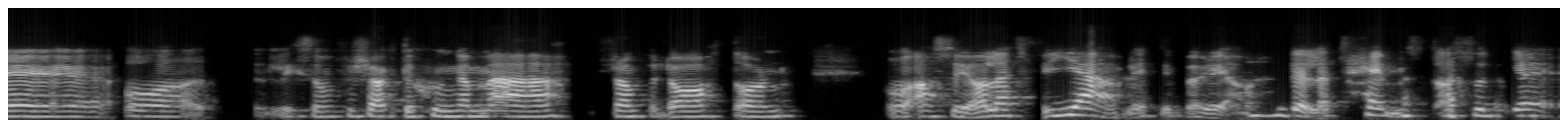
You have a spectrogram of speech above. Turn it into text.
eh, och liksom försökte sjunga med framför datorn. Och alltså jag lät för jävligt i början. Det lät hemskt. Alltså det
